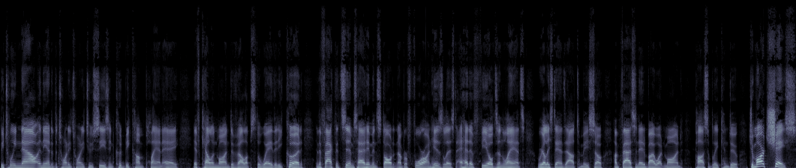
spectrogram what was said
between now and the end of the 2022 season could become plan A if Kellen Mond develops the way that he could. And the fact that Simms had him installed at number four on his list ahead of Fields and Lance really stands out to me. So I'm fascinated by what Mond possibly can do. Ja'Marr Chase,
